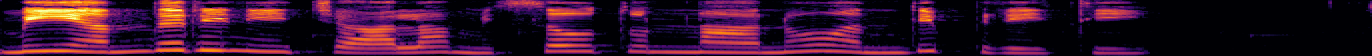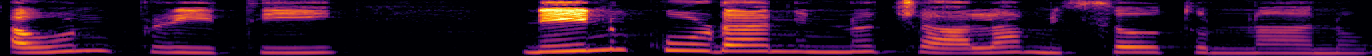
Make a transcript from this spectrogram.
మీ అందరినీ చాలా మిస్ అవుతున్నాను అంది ప్రీతి. అవును ప్రీతి నేను కూడా నిన్ను చాలా మిస్ అవుతున్నాను.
